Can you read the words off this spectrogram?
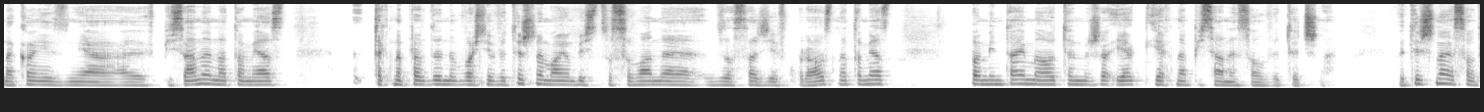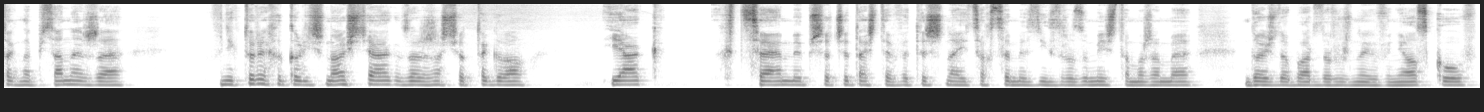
na koniec dnia e, wpisane, natomiast tak naprawdę no właśnie wytyczne mają być stosowane w zasadzie wprost, natomiast pamiętajmy o tym, że jak, jak napisane są wytyczne. Wytyczne są tak napisane, że w niektórych okolicznościach, w zależności od tego, jak chcemy przeczytać te wytyczne i co chcemy z nich zrozumieć, to możemy dojść do bardzo różnych wniosków.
